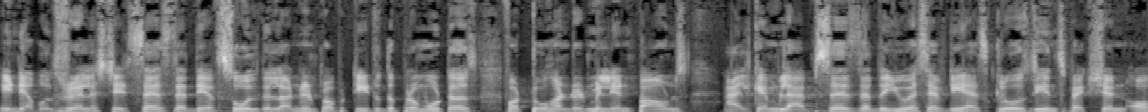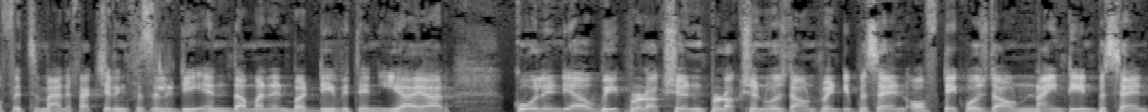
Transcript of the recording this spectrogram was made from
Indiabulls Real Estate says that they have sold the London property to the promoters for 200 million pounds Alkem Lab says that the USFDA has closed the inspection of its manufacturing facility in Daman and Baddi within EIR. Coal India weak production. Production was down 20%. Offtake was down 19%.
